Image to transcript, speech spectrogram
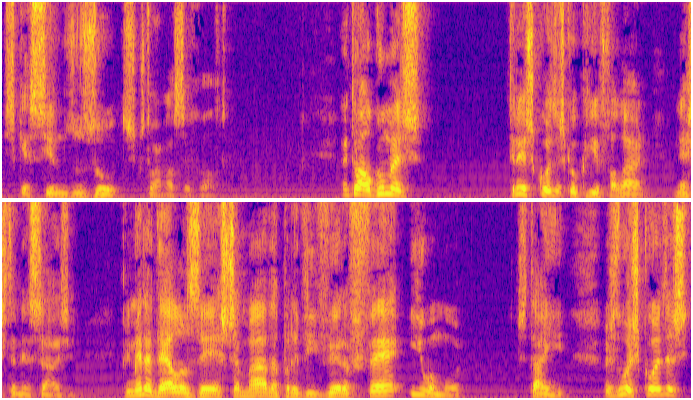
esquecermos os outros que estão à nossa volta. Então, algumas três coisas que eu queria falar nesta mensagem. A primeira delas é a chamada para viver a fé e o amor. Está aí. As duas coisas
